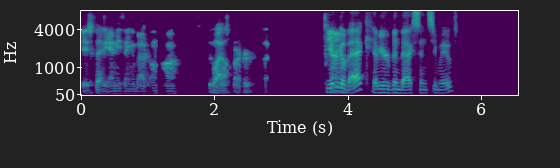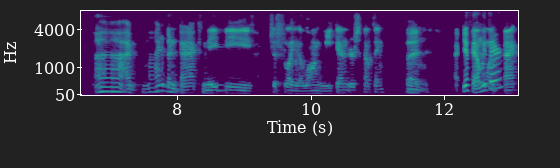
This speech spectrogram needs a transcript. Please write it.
basically Thing. anything about Omaha for the Wow. most part. But, Do you ever go um, back? Have you ever been back since you moved? Uh, I might have been back maybe just for like a long weekend or something, but Mm. You have family there? Back.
